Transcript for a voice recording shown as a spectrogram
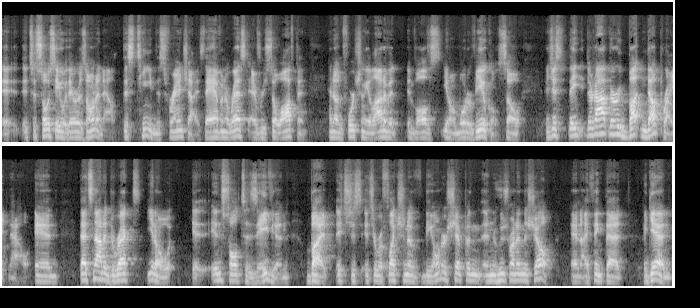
it- it's associated with Arizona now. This team, this franchise, they have an arrest every so often, and unfortunately, a lot of it involves you know motor vehicles. So it just they they're not very buttoned up right now, and that's not a direct you know insult to Zaven, but it's just it's a reflection of the ownership and, and who's running the show. And I think that again,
